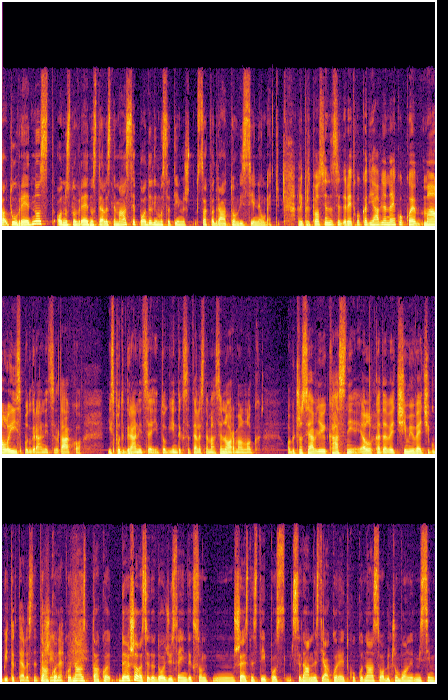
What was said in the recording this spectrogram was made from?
ta, tu vrednost, odnosno vrednost telesne mase podelimo sa tim sa kvadratom visine u metrima. Ali pretpostavljam da se redko kad javlja neko ko je malo ispod granice, tako? Ispod granice i tog indeksa telesne mase normalnog. Obično se javljaju kasnije, jel? Kada već imaju veći gubitak telesne težine. Tako je, kod nas tako je. Dešava se da dođu i sa indeksom 16,5, 17 jako redko. Kod nas obično bolni, mislim,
